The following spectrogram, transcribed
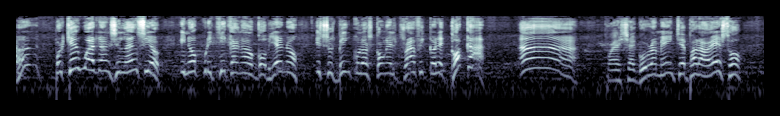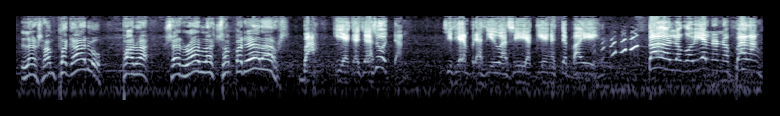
¿Ah? ¿Por qué guardan silencio y no critican al gobierno y sus vínculos con el tráfico de coca? Ah, pues seguramente para eso les han pagado, para cerrar las zapateras. Va, y es que se asustan. Si siempre ha sido así aquí en este país. Todos los gobiernos nos pagan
